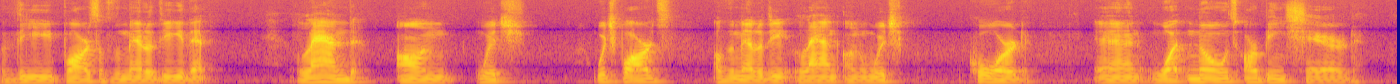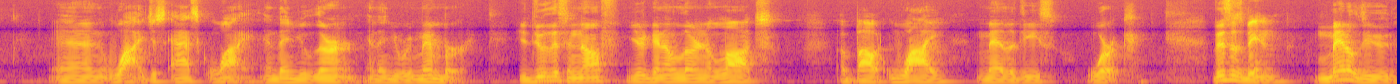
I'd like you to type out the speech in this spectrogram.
the parts of the melody that land on which which parts of the melody land on which chord and what notes are being shared and why. Just ask why and then you learn and then you remember. You do this enough you're going to learn a lot about why melodies work. This has been metal dude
